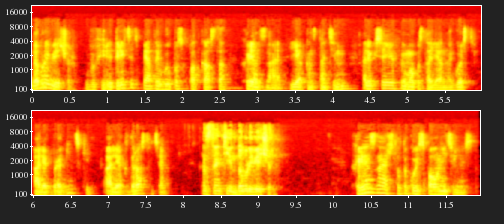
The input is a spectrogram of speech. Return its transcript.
Добрый вечер. В эфире 35-й выпуск подкаста «Хрен знает». Я Константин Алексеев и мой постоянный гость Олег Брагинский. Олег, здравствуйте. Константин, добрый вечер. Хрен знает, что такое исполнительность,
